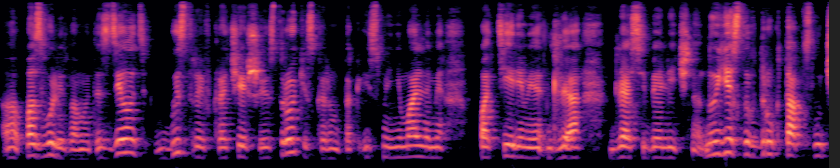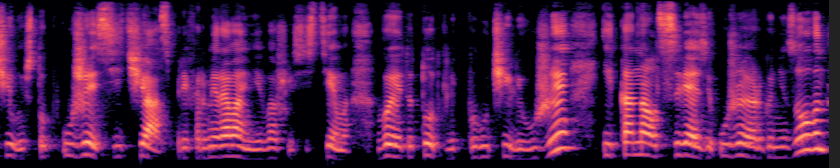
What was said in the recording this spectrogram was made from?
а, позволит вам это сделать быстро и в кратчайшие сроки, скажем так, и с минимальными потерями для, для себя лично. Но если вдруг так случилось, что уже сейчас при формировании вашей системы вы этот отклик получили уже и канал связи уже организован,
